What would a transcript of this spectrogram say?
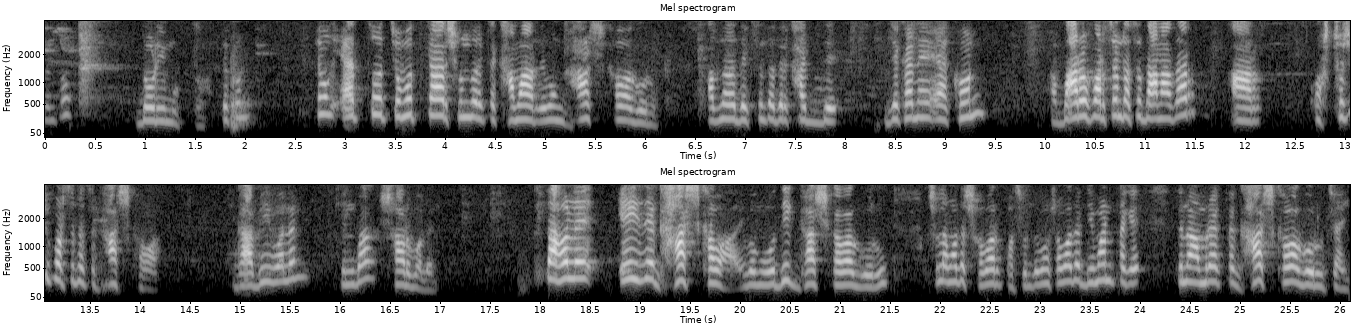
কিন্তু দড়ি মুক্ত দেখুন, এবং এত চমৎকার সুন্দর একটা খামার এবং ঘাস খাওয়া গরু। আপনারা দেখছেন তাদের খাদ্যে, যেখানে এখন বারো পার্সেন্ট আছে দানাদার আর অষ্টাশি পার্সেন্ট আছে ঘাস খাওয়া। গাভী বলেন কিংবা সার বলেন। তাহলে এই যে ঘাস খাওয়া এবং অধিক ঘাস খাওয়া গরু আসলে আমাদের সবার পছন্দ এবং সবার ডিমান্ড থাকে কিন্তু আমরা একটা ঘাস খাওয়া গরু চাই।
